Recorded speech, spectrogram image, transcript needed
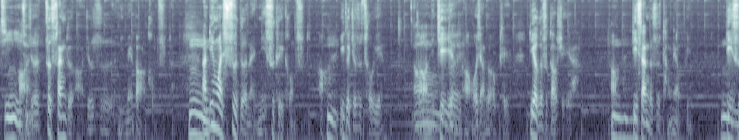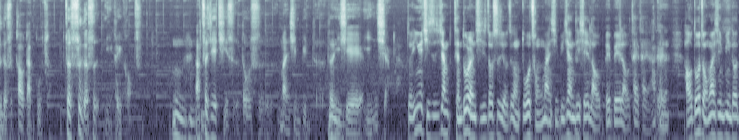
基因遗传就是这三个啊，就是你没办法控制的。嗯，那另外四个呢，你是可以控制的。啊，一个就是抽烟，哦，你戒烟啊，我想说 OK。第二个是高血压，啊，第三个是糖尿病，第四个是高胆固醇，这四个是你可以控制的。嗯，那这些其实都是慢性病的的一些影响了。对，因为其实像很多人其实都是有这种多重慢性病，像这些老伯伯、老太太，啊可能好多种慢性病都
